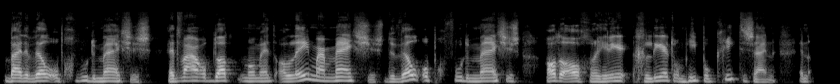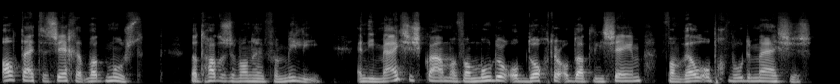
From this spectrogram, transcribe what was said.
bij de welopgevoede meisjes. Het waren op dat moment alleen maar meisjes. De welopgevoede meisjes hadden al geleer- geleerd om hypocriet te zijn en altijd te zeggen wat moest. Dat hadden ze van hun familie. En die meisjes kwamen van moeder op dochter op dat lyceum van welopgevoede meisjes.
